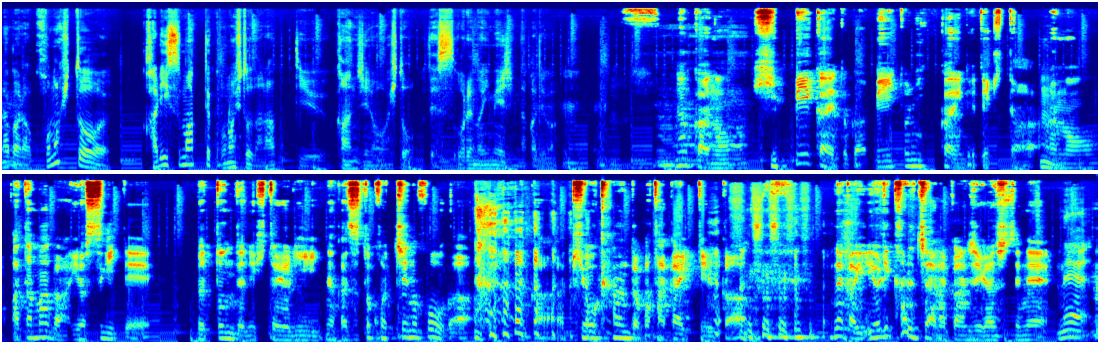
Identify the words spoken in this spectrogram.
だからこの人、カリスマってこの人だなっていう感じの人です。俺のイメージの中では。うん。なんかあの、ヒッピー界とかビートニック界に出てきた、うん。あの、頭が良すぎてぶっ飛んでる人より、なんかずっとこっちの方が、なんか共感度が高いっていうか、なんかよりカルチャーな感じがしてね。ね、う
